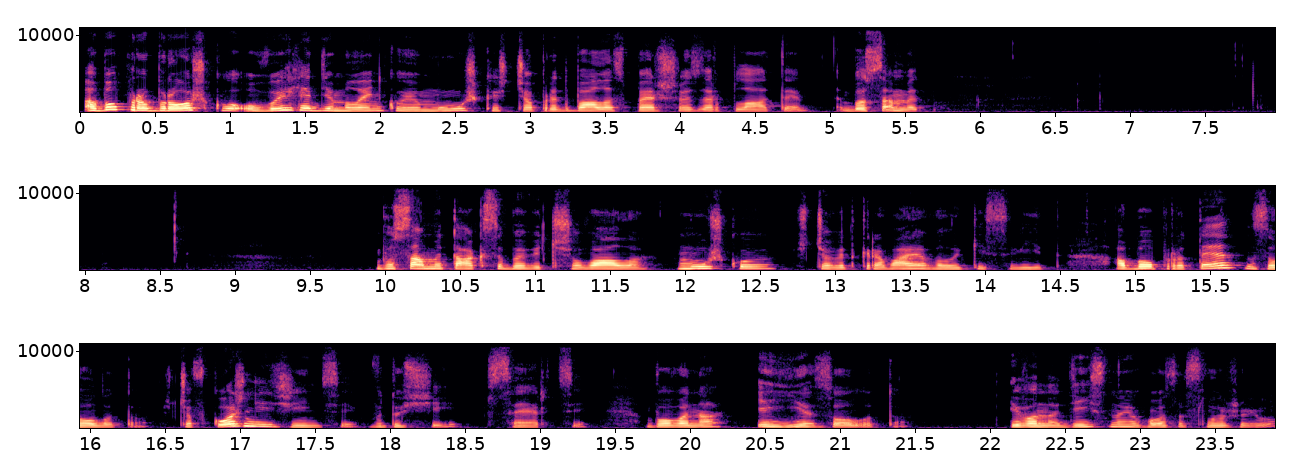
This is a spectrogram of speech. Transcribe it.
Або про брошку у вигляді маленької мушки, що придбала з першої зарплати, бо саме бо саме так себе відчувала мушкою, що відкриває великий світ, або про те золото, що в кожній жінці, в душі, в серці, бо вона і є золото. І вона дійсно його заслужила.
